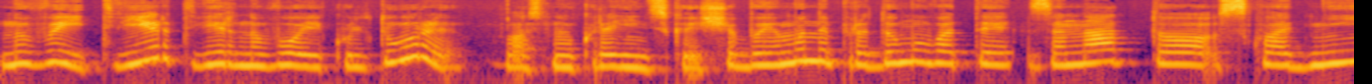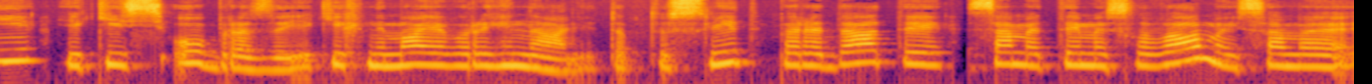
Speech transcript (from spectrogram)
новий твір, твір нової культури, власне української, щоб йому не придумувати занадто складні якісь образи, яких немає в оригіналі. Тобто слід передати саме тими словами і саме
